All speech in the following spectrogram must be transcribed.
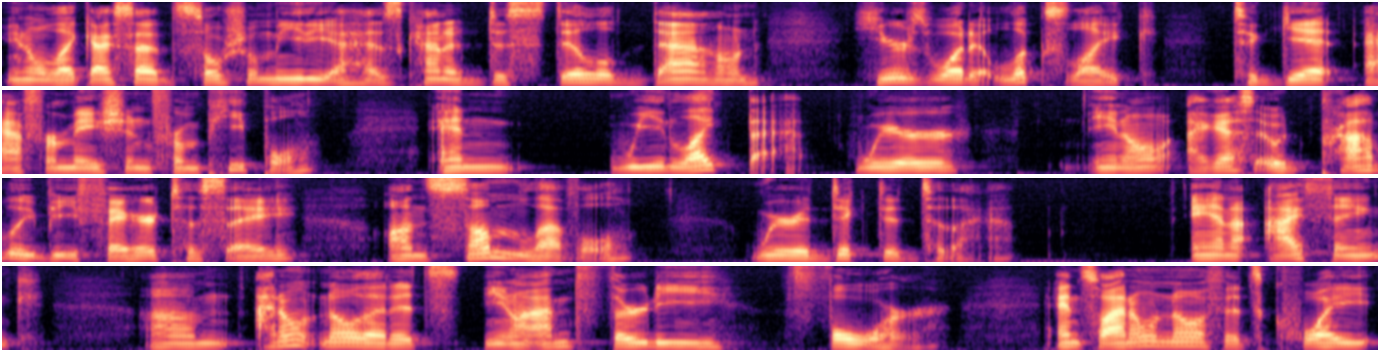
you know, like I said, social media has kind of distilled down here's what it looks like to get affirmation from people. And we like that. We're, you know, I guess it would probably be fair to say on some level, we're addicted to that. And I think um, I don't know that it's, you know, I'm 34. And so I don't know if it's quite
